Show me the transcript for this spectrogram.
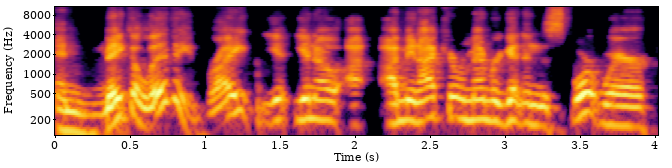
and make a living, right? You, you know, I, I mean, I can remember getting in the sport where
